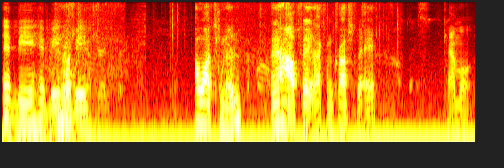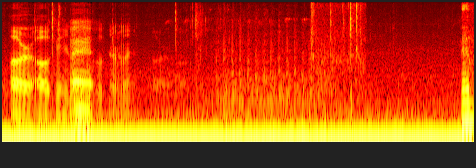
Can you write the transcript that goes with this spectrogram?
Hit B, hit B, hit B. I watch mid. And I'll fake like I'm crossing the A. Camel or oh, okay. No, Alright. Never mind.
